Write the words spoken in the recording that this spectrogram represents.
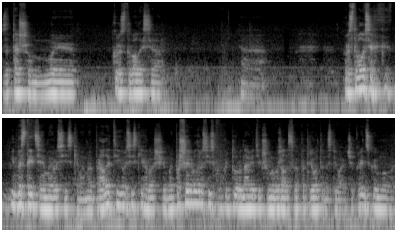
за те, що ми користувалися, е, користувалися інвестиціями російськими. Ми брали ті російські гроші, ми поширювали російську культуру, навіть якщо ми вважали себе патріотами, співаючи українською мовою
